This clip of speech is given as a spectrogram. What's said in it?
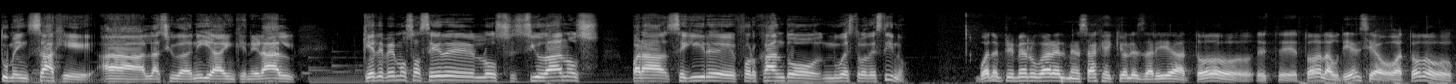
tu mensaje a la ciudadanía en general, ¿qué debemos hacer eh, los ciudadanos para seguir eh, forjando nuestro destino? Bueno, en primer lugar, el mensaje que yo les daría a este, toda la audiencia o a todo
